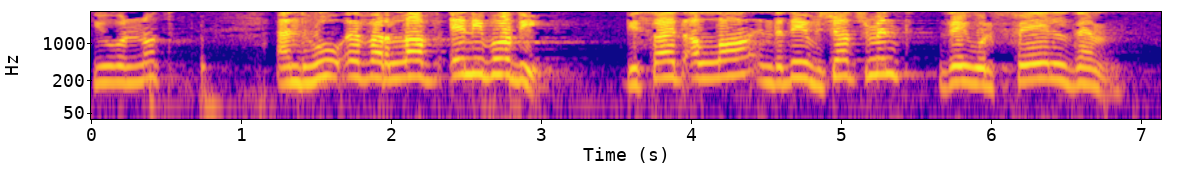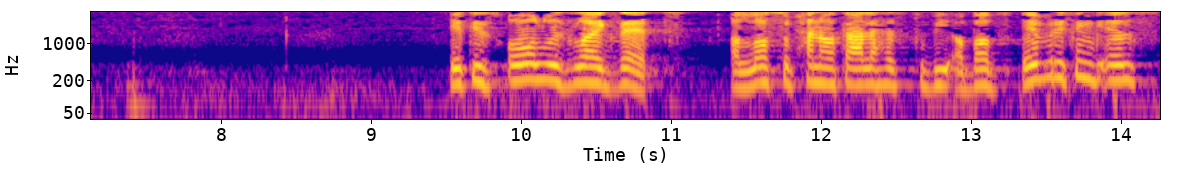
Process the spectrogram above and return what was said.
You were not. And whoever love anybody beside Allah in the day of judgment, they will fail them. It is always like that. Allah subhanahu wa ta'ala has to be above everything else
